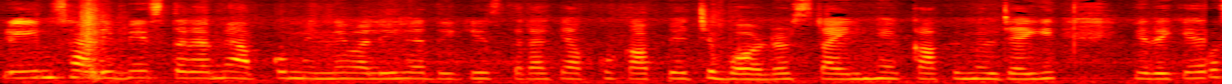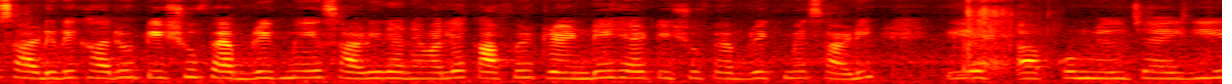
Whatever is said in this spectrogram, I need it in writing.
प्लेन साड़ी भी इस तरह में आपको मिलने वाली है। देखिए, इस तरह की आपको काफ़ी अच्छे बॉर्डर स्टाइल में काफ़ी मिल जाएगी। ये देखिए, आपको साड़ी दिखा रही हूँ टिशू फैब्रिक में ये साड़ी रहने वाली है। काफ़ी ट्रेंडी है टिशू फैब्रिक में साड़ी। ये आपको मिल जाएगी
